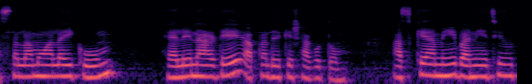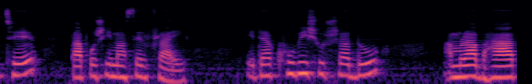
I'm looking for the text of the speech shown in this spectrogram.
আসসালামু আলাইকুম, হেলেন আর্টে আপনাদেরকে স্বাগতম। আজকে আমি বানিয়েছি হচ্ছে তাপসী মাছের ফ্রাই। এটা খুবই সুস্বাদু। আমরা ভাত,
